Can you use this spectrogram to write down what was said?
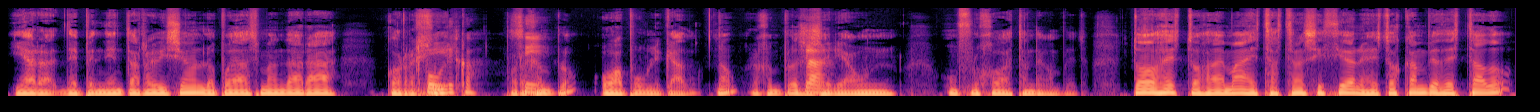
Y ahora de pendiente de revisión lo puedas mandar a corregir, pública. por sí. ejemplo, o a publicado. ¿no? Por ejemplo, eso Claro. sería un, un flujo bastante completo. Todos estos, además, estas transiciones, estos cambios de estado,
